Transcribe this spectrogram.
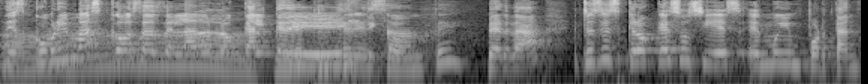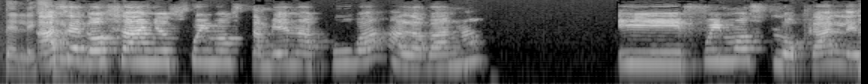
descubrí más cosas del lado local que del turístico. ¿Verdad? Entonces creo que eso sí es, es muy importante elegir. Hace dos años fuimos también a Cuba, a La Habana, y fuimos locales.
